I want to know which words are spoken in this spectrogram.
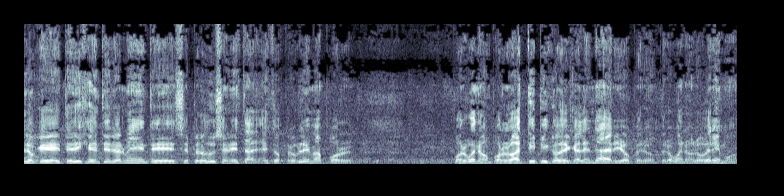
lo que te dije anteriormente, se producen estos problemas por, por, bueno, por lo atípico del calendario, pero bueno, lo veremos.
